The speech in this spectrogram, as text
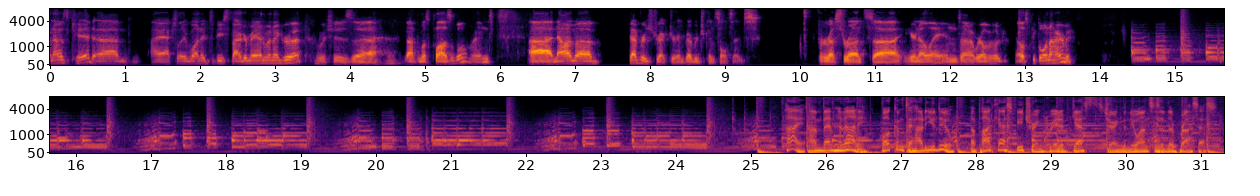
when I was a kid, um, I actually wanted to be Spider Man when I grew up, which is uh, not the most plausible. And uh, now I'm a beverage director and beverage consultant for restaurants uh, here in LA and uh, wherever else people want to hire me. Hi, I'm Ben Hanani. Welcome to How Do You Do, a podcast featuring creative guests sharing the nuances of their process.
